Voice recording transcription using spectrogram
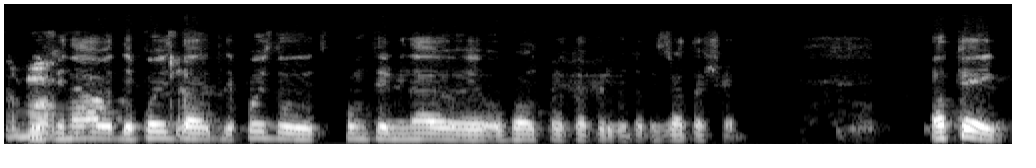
Tá no final, depois da, depois do quando terminar, eu volto para a tua pergunta. Já tá cheio. Ok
